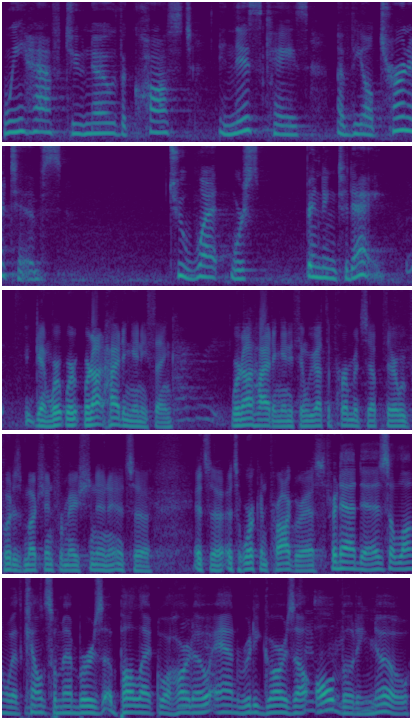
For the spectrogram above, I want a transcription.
we have to know the cost, in this case, of the alternatives to what we're spending today. Again, we're, we're, we're not hiding anything. We're not hiding anything. We got the permits up there. We put as much information in it. It's a, it's a, it's a work in progress. Fernandez, along with council members Paulette Guajardo and Rudy Garza, all voting no.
